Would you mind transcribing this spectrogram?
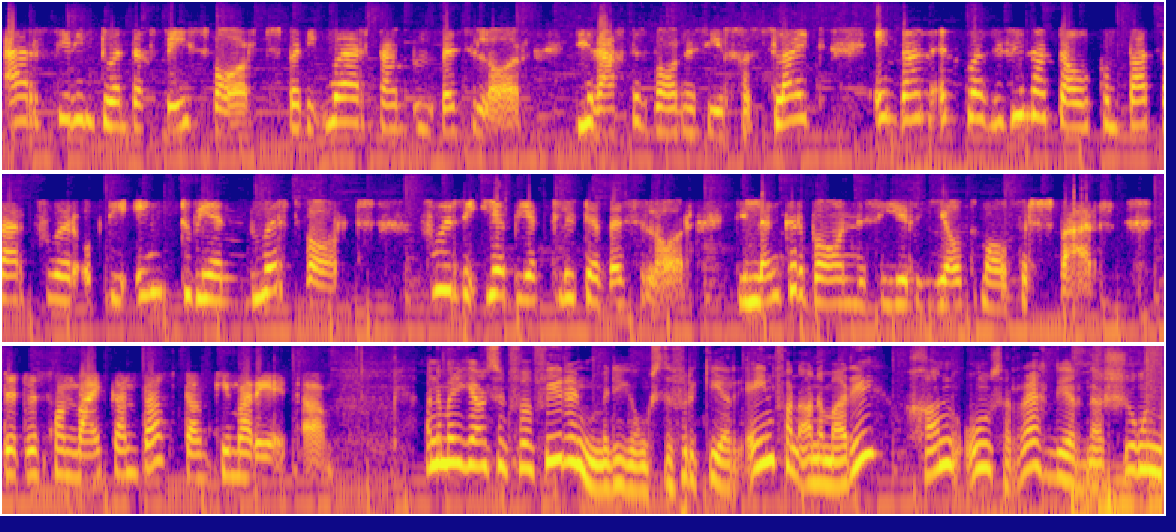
R24 weswaarts by die OR Tambo wisselaar. Die regterbaan is hier gesluit en dan in KwaZulu-Natal kom padwerk voor op die N2 noordwaarts voor die EB Kloete wisselaar. Die linkerbaan is hier heeltemal versper. Dit is van my kant af. Dankie Marietta. Anne-Marie Jansen van Vuren met die jongste verkeer. En van Anne-Marie gaan ons regdeur na Shaun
